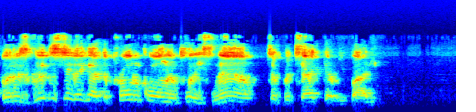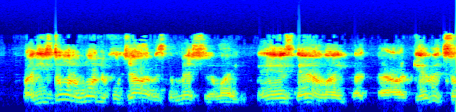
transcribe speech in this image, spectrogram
But it's good to see they got the protocol in place now to protect everybody. Like he's doing a wonderful job as commissioner. Like hands down, like I, I'll give it to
